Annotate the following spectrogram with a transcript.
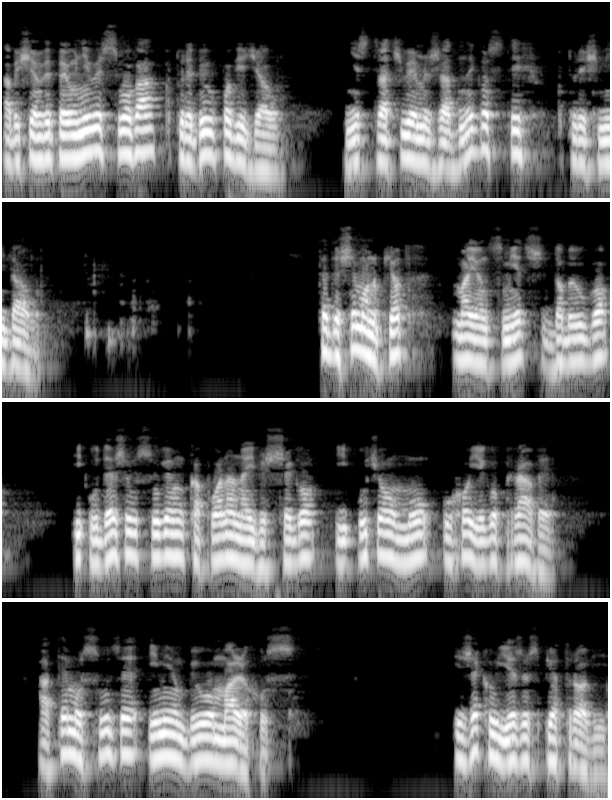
Aby się wypełniły słowa, które był powiedział, nie straciłem żadnego z tych, któreś mi dał. Wtedy Szymon Piotr, mając miecz, dobył go i uderzył sługę kapłana najwyższego i uciął mu ucho jego prawe, a temu słudze imię było Malchus. I rzekł Jezus Piotrowi,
